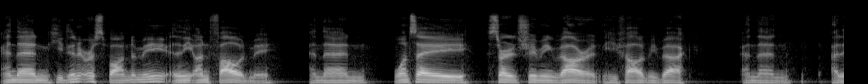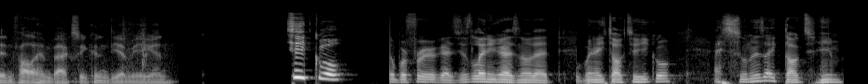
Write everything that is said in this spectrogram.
And then he didn't respond to me, and then he unfollowed me. And then once I started streaming Valorant, he followed me back, and then I didn't follow him back, so he couldn't DM me again. Hiko. No, but for you guys, just letting you guys know that when I talked to Hiko, as soon as I talked to him,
